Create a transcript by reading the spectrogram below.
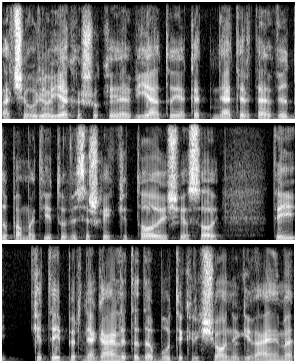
atšiaurioje kažkokioje vietoje, kad net ir tą vidų pamatytų visiškai kitoj šviesoj. Tai kitaip ir negali tada būti krikščionių gyvenime,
